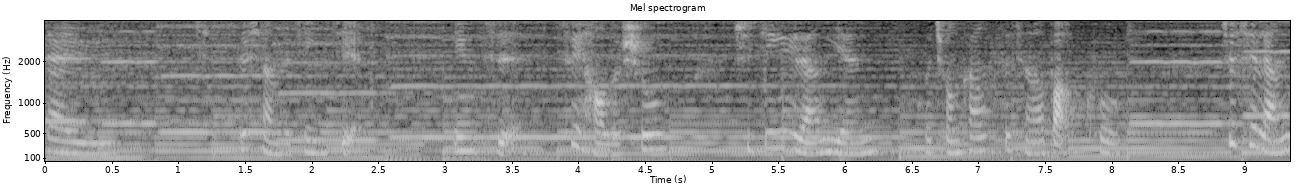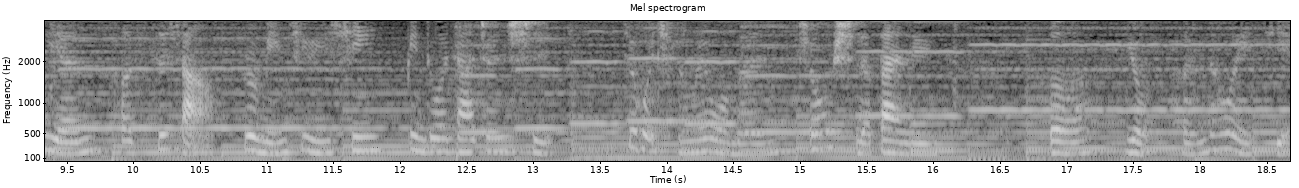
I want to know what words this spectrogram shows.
在于其思想的境界，因此最好的书是金玉良言和崇高思想的宝库。这些良言和思想，若铭记于心并多加珍视，就会成为我们忠实的伴侣和永恒的慰藉。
